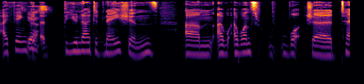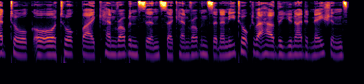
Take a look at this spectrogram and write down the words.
I think yes. the United Nations. Um, I, I, once watched a TED talk or, or, talk by Ken Robinson, Sir Ken Robinson, and he talked about how the United Nations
